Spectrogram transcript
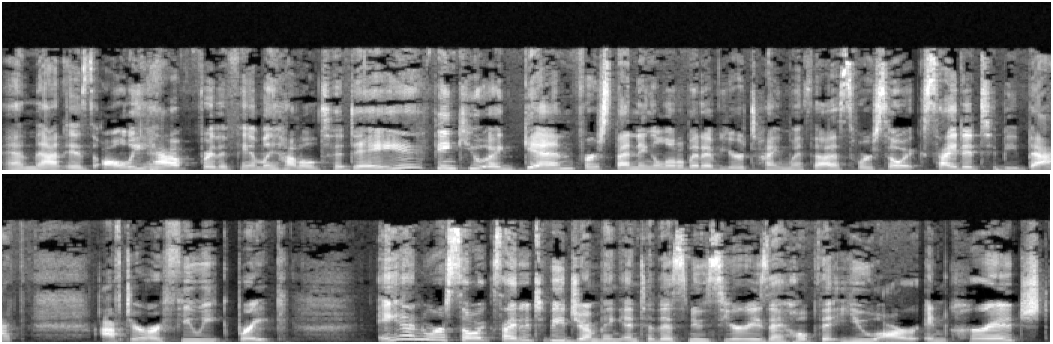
And that is all we have for the Family Huddle today. Thank you again for spending a little bit of your time with us. We're so excited to be back after our few week break. And we're so excited to be jumping into this new series. I hope that you are encouraged.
